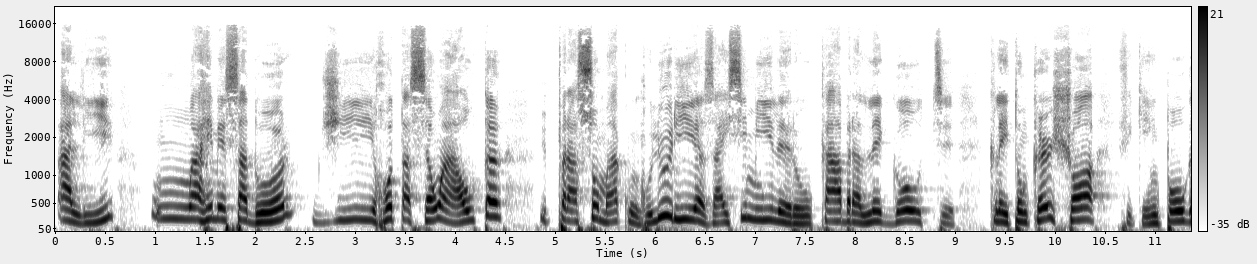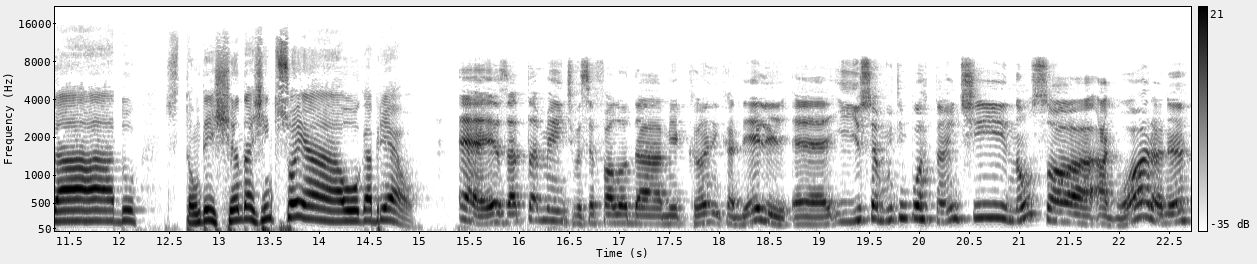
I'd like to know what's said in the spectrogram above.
ali um arremessador de rotação alta para somar com Julio Urias, Ice Miller, o Cabra Legout, Clayton Kershaw. Fiquei empolgado. Estão deixando a gente sonhar, ô Gabriel. É, exatamente. Você falou da mecânica dele, é, e isso é muito importante não só agora, né?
